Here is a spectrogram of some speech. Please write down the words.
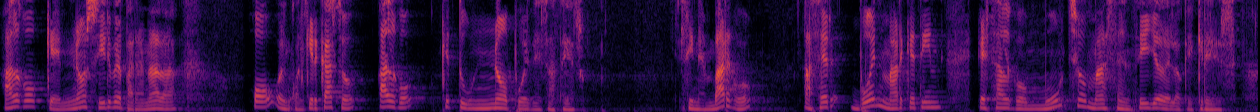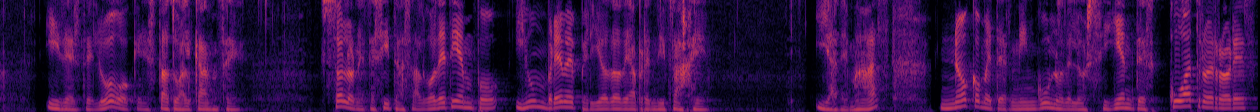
algo que no sirve para nada o, en cualquier caso, algo que tú no puedes hacer. Sin embargo, hacer buen marketing es algo mucho más sencillo de lo que crees y desde luego que está a tu alcance. Solo necesitas algo de tiempo y un breve periodo de aprendizaje. Y además, no cometer ninguno de los siguientes cuatro errores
